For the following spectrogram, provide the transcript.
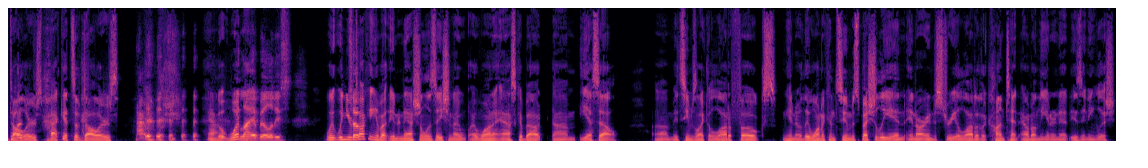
dollars, packets of dollars. Ouch. Yeah. But what Liabilities. When, when you're So- talking about internationalization, I, I want to ask about um, ESL. Um, it seems like a lot of folks, you know, they want to consume, especially in, in our industry, a lot of the content out on the internet is in English,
